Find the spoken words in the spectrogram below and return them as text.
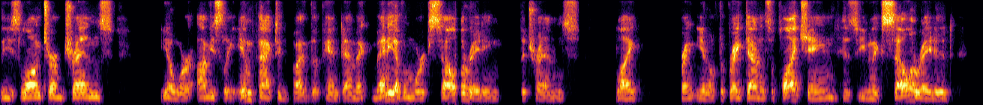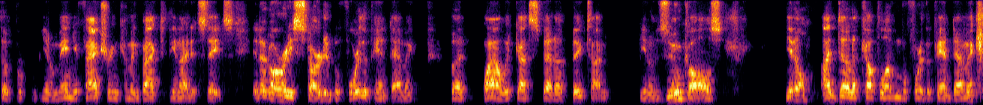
These long term trends, you know, were obviously impacted by the pandemic. Many of them were accelerating the trends, like you know, the breakdown in supply chain has even accelerated the you know manufacturing coming back to the United States. It had already started before the pandemic, but wow, it got sped up big time. You know, Zoom calls. You know, I'd done a couple of them before the pandemic.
